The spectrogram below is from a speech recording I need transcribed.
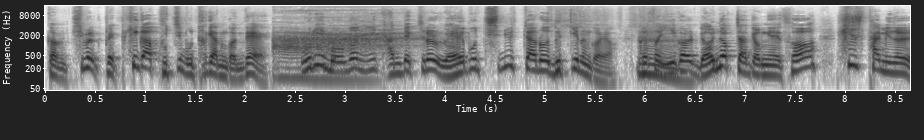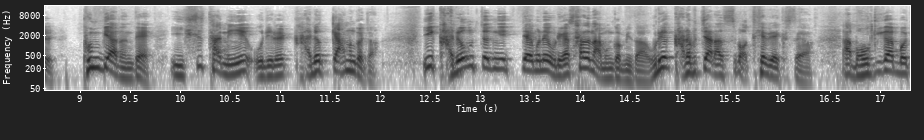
그럼 침을 피가 굳지 못하게 하는 건데 아. 우리 몸은 이 단백질을 외부 침입자로 느끼는 거예요. 그래서 음. 이걸 면역 작용해서 히스타민을 분비하는데 이 히스타민이 우리를 가렵게 하는 거죠. 이 가려움증이 때문에 우리가 살아남은 겁니다. 우리가 가렵지 않았으면 어떻게 되겠어요? 아, 모기가 뭐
